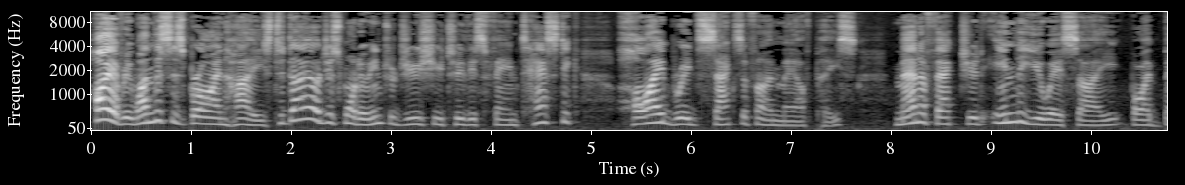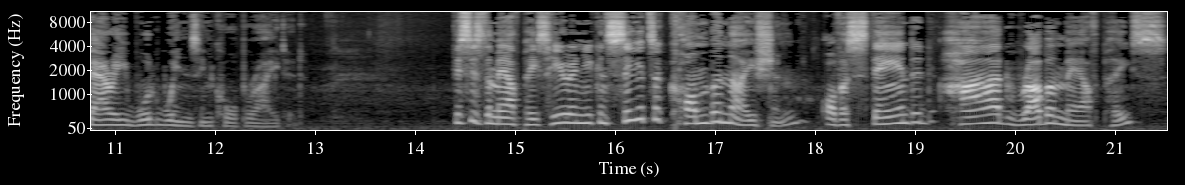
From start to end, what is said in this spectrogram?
Hi everyone, this is Brian Hayes. Today I just want to introduce you to this fantastic hybrid saxophone mouthpiece manufactured in the USA by Bari Woodwinds Incorporated. This is the mouthpiece here and you can see it's a combination of a standard hard rubber mouthpiece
